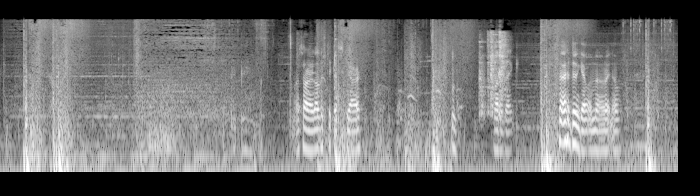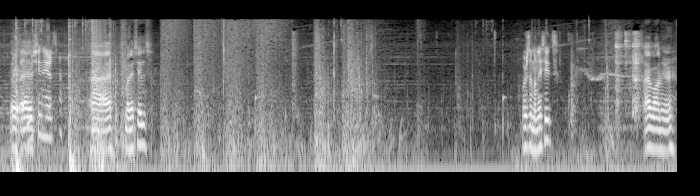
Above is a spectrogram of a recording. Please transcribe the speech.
Oh, That's alright, I'll just take a scar. Hmm. What a dick. I didn't get one uh, right now. There is... machine here, there? Aye, many shields. Where's the money seeds? I have one here.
